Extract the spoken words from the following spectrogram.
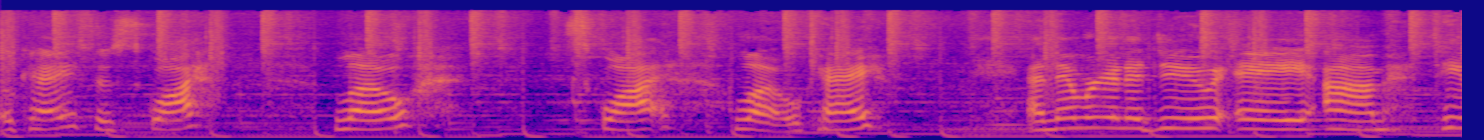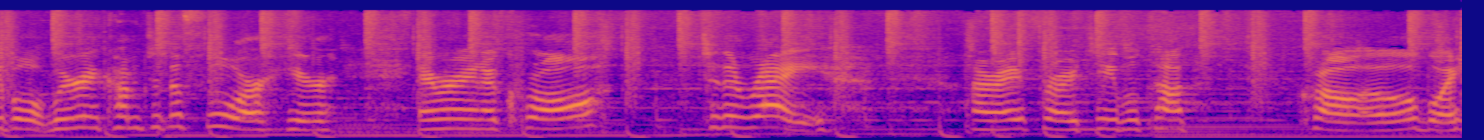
okay? So squat, low, squat, low, okay? And then we're gonna do a um, table, we're gonna come to the floor here, and we're gonna crawl to the right, all right, for our tabletop crawl, oh boy.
